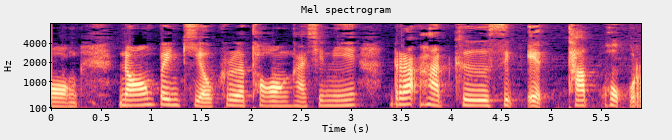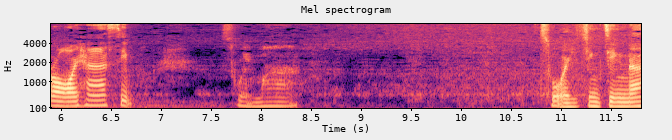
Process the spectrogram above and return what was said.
อง น้องเป็นเขียวเครือทองค่ะชิ้นนี้ รหัสคือสิบเอ็ดทับหกร้อยห้าสิบสวยมาก สวยจริง ๆ นะ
